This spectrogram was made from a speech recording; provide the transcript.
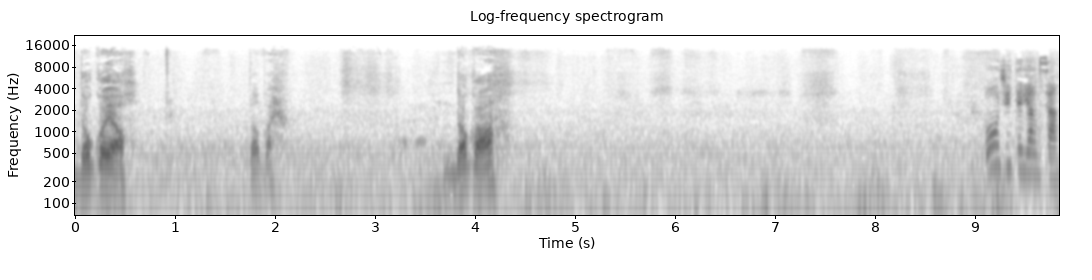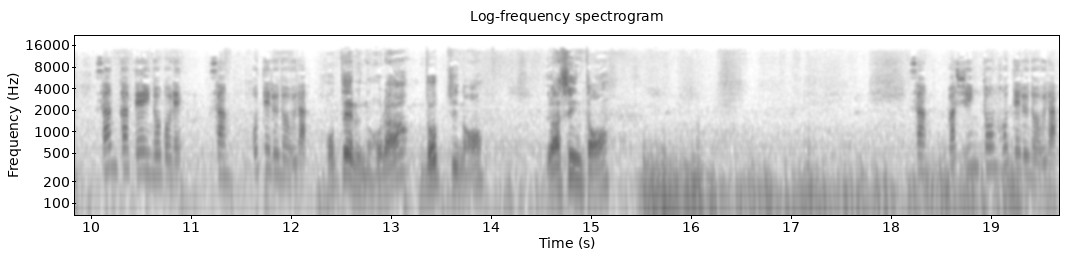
どこよ？どこよ？どこ？応じてヤンさん3家庭登れ。3ホテルの裏。ホテルの裏？どっちの？ワシントン？3ワシントンホテルの裏。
